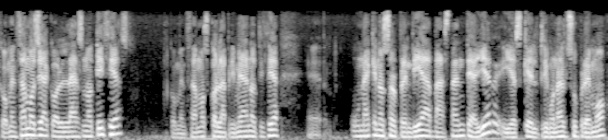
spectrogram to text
comenzamos ya con las noticias. Comenzamos con la primera noticia, eh, una que nos sorprendía bastante ayer, y es que el Tribunal Supremo,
